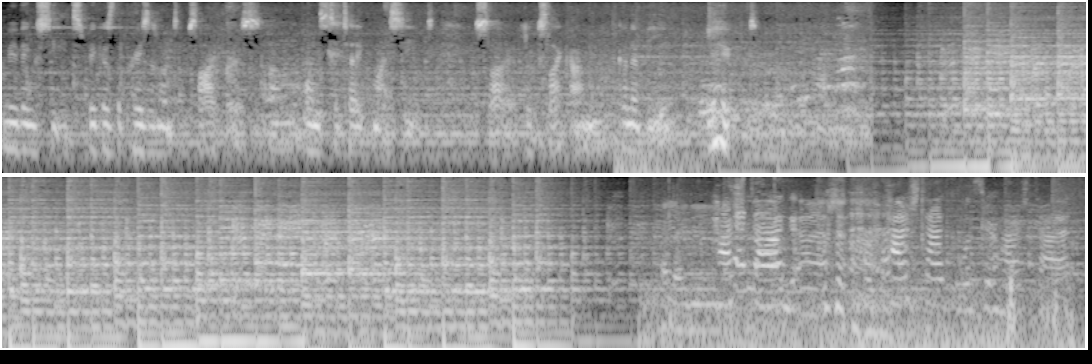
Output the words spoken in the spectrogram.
moving seats because the president of Cyprus um, wants to take my seat. So it looks like I'm going to be moved. Hashtag, uh, hashtag, what's your hashtag?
